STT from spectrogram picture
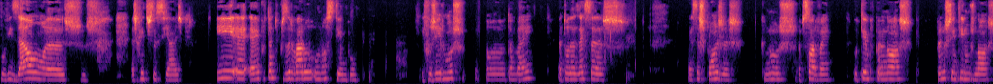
televisão, as, as redes sociais. E é, é importante preservar o, o, nosso tempo e fugirmos uh, também a todas essas, essas esponjas que nos absorvem o tempo para nós, para nos sentirmos nós.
